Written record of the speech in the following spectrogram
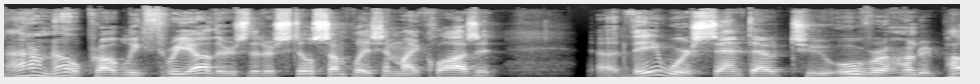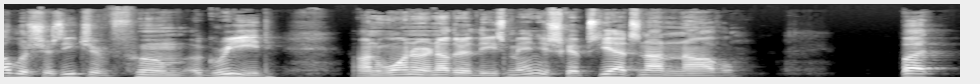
I don't know, probably three others that are still someplace in my closet. Uh, they were sent out to over a hundred publishers, each of whom agreed on one or another of these manuscripts. Yeah, it's not a novel. But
